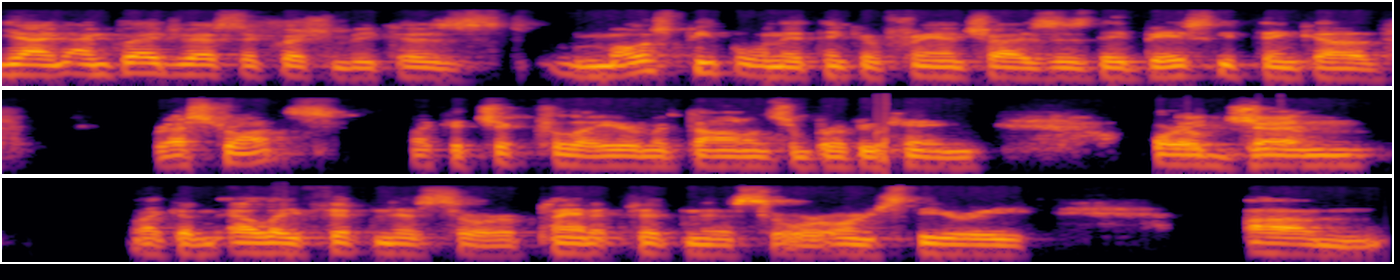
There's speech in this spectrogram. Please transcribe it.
Yeah, I'm glad you asked that question because most people, when they think of franchises, they basically think of restaurants like a Chick Fil A or McDonald's or Burger King, or okay. a gym like an LA Fitness or Planet Fitness or Orange Theory. Um,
